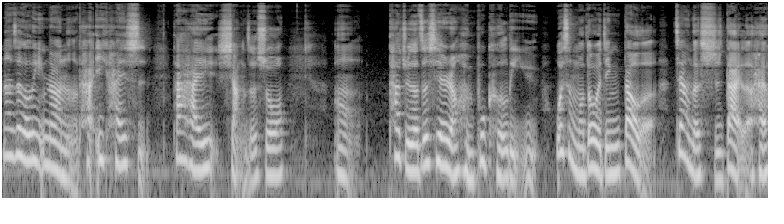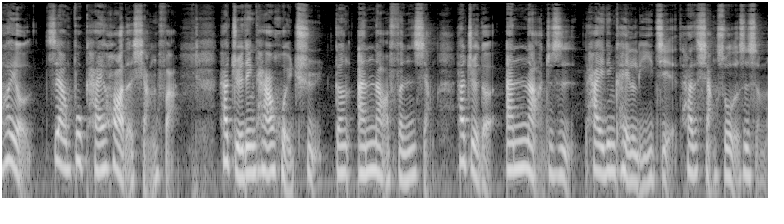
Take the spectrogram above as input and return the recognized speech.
那这个丽娜呢，她一开始她还想着说，嗯，她觉得这些人很不可理喻，为什么都已经到了这样的时代了，还会有这样不开化的想法？他决定他要回去跟安娜分享。他觉得安娜就是他一定可以理解他想说的是什么，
